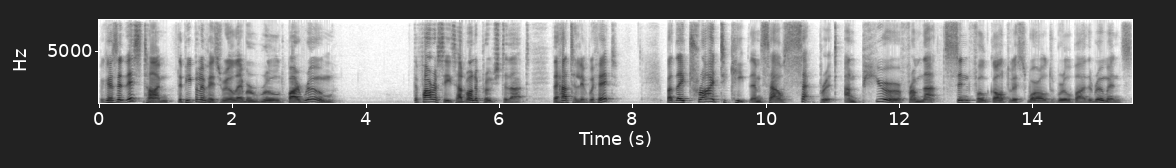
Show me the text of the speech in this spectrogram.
Because at this time, the people of Israel, they were ruled by Rome. The Pharisees had one approach to that. They had to live with it, but they tried to keep themselves separate and pure from that sinful, godless world ruled by the Romans.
